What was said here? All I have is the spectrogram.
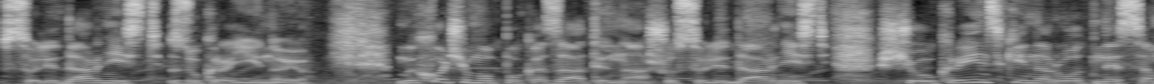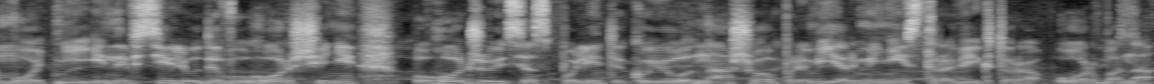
солідарність з Україною. Ми хочемо показати нашу солідарність, що український народ не самотній, і не всі люди в Угорщині погоджуються з політикою нашого прем'єр-міністра Віктора Орбана.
